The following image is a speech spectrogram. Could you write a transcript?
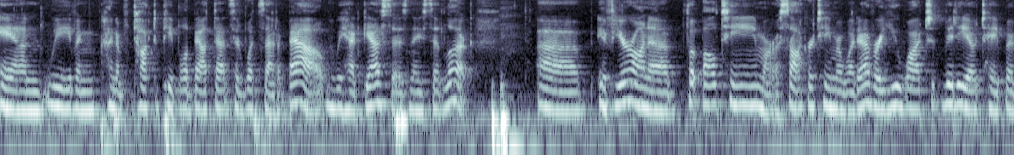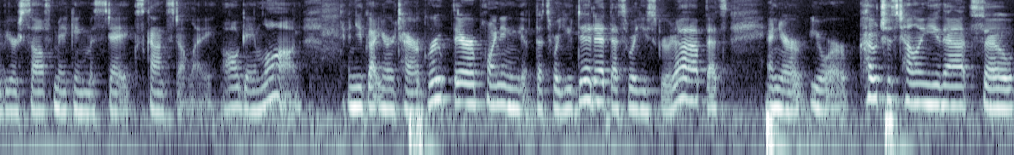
And we even kind of talked to people about that and said, What's that about? And we had guesses, and they said, Look, uh, if you're on a football team or a soccer team or whatever, you watch videotape of yourself making mistakes constantly, all game long. And you've got your entire group there pointing, that's where you did it, that's where you screwed up, that's, and your, your coach is telling you that. So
